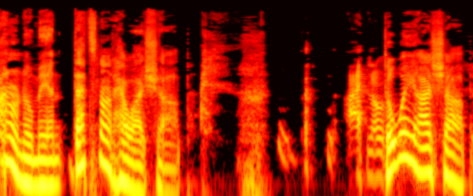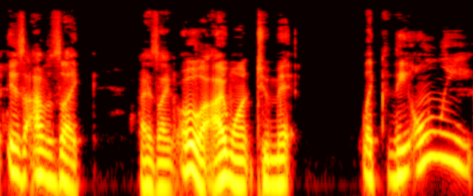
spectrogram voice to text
I don't know, man. That's not how I shop. i don't The way I shop is I was like, I was like, oh, I want to make, like, the only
